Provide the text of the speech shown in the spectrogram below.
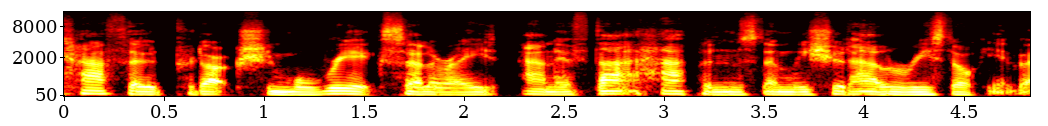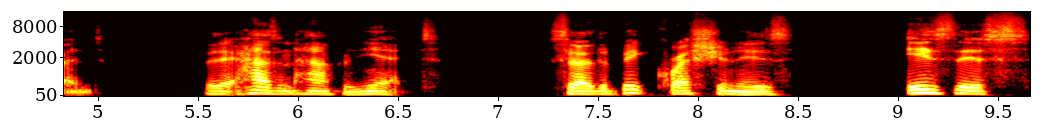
cathode production will reaccelerate. And if that happens, then we should have a restocking event. But it hasn't happened yet. So the big question is is this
